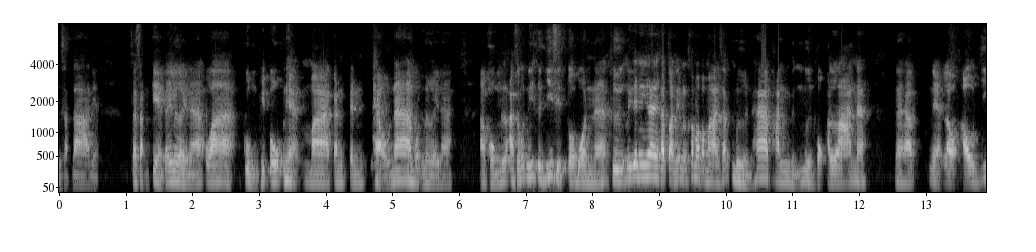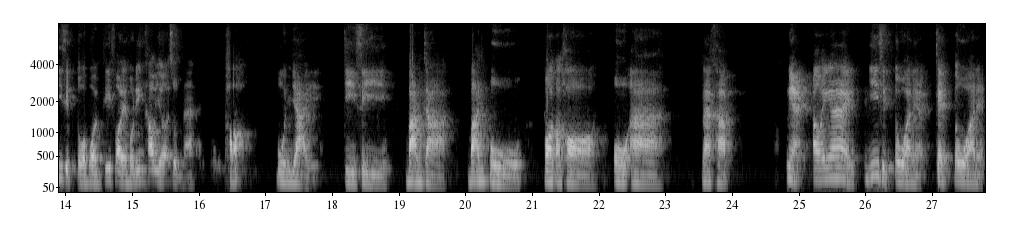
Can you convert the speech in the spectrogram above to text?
1 สัปดาห์เนี่ยจะสังเกตได้เลยนะ ว่ากลุ่มพี่ปุ๊เนี่ยมากันเป็นแถวหน้าหมดเลยนะ อะผมอะสมมตินี้คือ 20 ตัวบนนะ คือนี่ง่ายๆครับ ตอนนี้มันเข้ามาประมาณสักหมื่นห้าพันถึงหมื่นหกพันล้านนะนะครับ เนี่ยเราเอา 20 ตัวบนที่ foreign holding เข้าเยอะสุดนะท็อปปูนใหญ่ GC บางจาก บ้านปู ปตท OR นะครับ เนี่ยเอาง่ายๆ20 ตัวเนี่ย7ตัวเนี่ย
